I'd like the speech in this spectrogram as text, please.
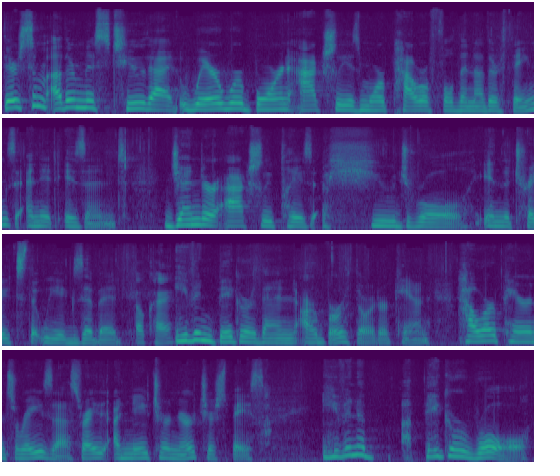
There's some other myths too that where we're born actually is more powerful than other things, and it isn't. Gender actually plays a huge role in the traits that we exhibit. Okay. Even bigger than our birth order can. How our parents raise us, right? A nature nurture space. Even a, a bigger role.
